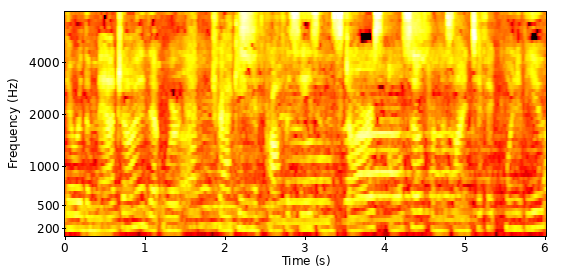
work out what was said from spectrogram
There were the magi that were tracking the prophecies and the stars also from a scientific point of view.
